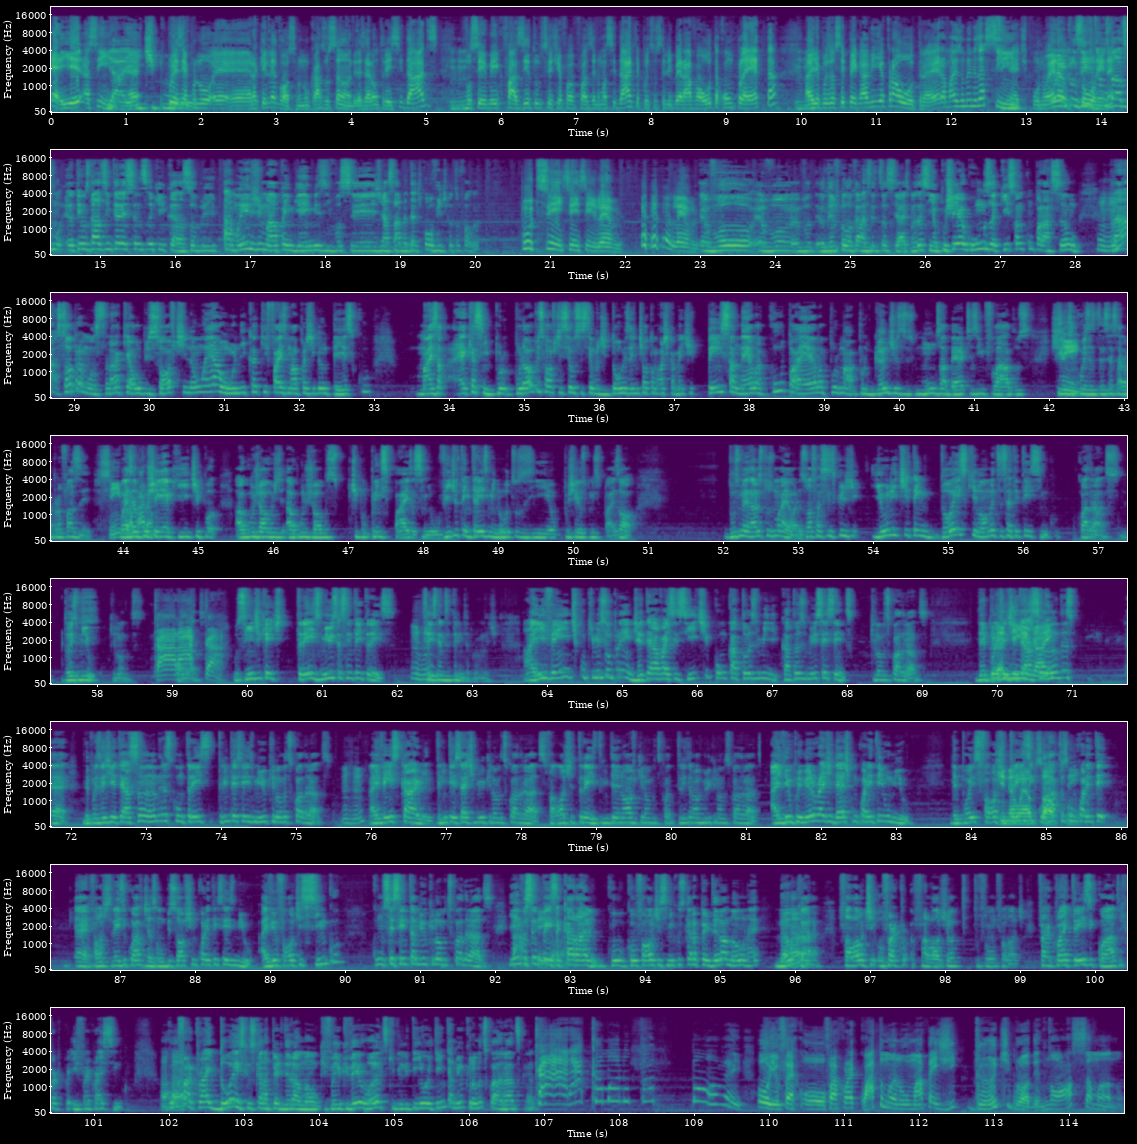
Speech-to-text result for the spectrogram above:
É, e assim, E aí, é, tipo- por exemplo, no- é, é, era aquele negócio, no caso do San Andreas, eram três cidades, Uhum. você meio que fazia tudo que você tinha pra fazer numa cidade, depois você liberava a outra completa, Uhum. aí depois você pegava e ia pra outra. Era mais ou menos assim, Sim. né? Tipo, não era eu, inclusive, torre, né? dados, eu tenho uns dados interessantes aqui, cara, sobre tamanhos de mapa em games e você já sabe até de qual vídeo que eu tô falando. Putz, sim, sim, sim, lembro. lembro. Eu vou, eu vou, eu vou, eu devo colocar nas redes sociais, mas assim, eu puxei alguns aqui só em comparação, Uhum. pra, só pra mostrar que a Ubisoft não é a única que faz mapa gigantesco, mas é que assim, por, por a Ubisoft ser o sistema de torres, a gente automaticamente pensa nela, culpa ela por, uma, por grandes mundos abertos, inflados, cheios Sim. de coisas necessárias pra fazer. Sim, Mas eu caramba. puxei aqui, tipo, alguns jogos, alguns jogos, tipo, principais, assim. O vídeo tem 3 minutos e eu puxei os principais, ó. Dos menores pros maiores. O Assassin's Creed Unity tem 2 km e 75 quadrados. 2.000 km. Caraca! O Syndicate, 3.063. Uhum. 630, provavelmente. Aí vem, tipo, o que me surpreende. GTA Vice City com 14.600 14.600 km quadrados. Depois Grandinho GTA já, San? Andreas... É, depois vem GTA San Andreas com 3, 36 mil quilômetros quadrados. Aí vem Skyrim, 37 mil quilômetros quadrados. Fallout 3, 39, mil quilômetros quadrados. Aí vem o primeiro Red Dead com 41 mil. Depois Fallout 3 é Ubisoft, e 4 sim. com 40... É, Fallout 3 e 4 já são Ubisoft com 46 mil. Aí vem o Fallout 5 com 60 mil quilômetros quadrados. E aí ah, você pega, pensa, mano. caralho, com, com o Fallout 5 os caras perderam a mão, né? Não, uhum. cara. Fallout, o Far Cry, Fallout, ó, tô falando Fallout. Far Cry 3 e 4 e Far Cry 5. Uhum. Com Far Cry 2 que os caras perderam a mão, que foi o que veio antes, que ele tem 80 mil quilômetros quadrados, cara. Caraca, mano, tá bom, velho. Ô, oh, e o Far, o Far Cry 4, mano, o mapa é gigante, brother. Nossa, mano.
